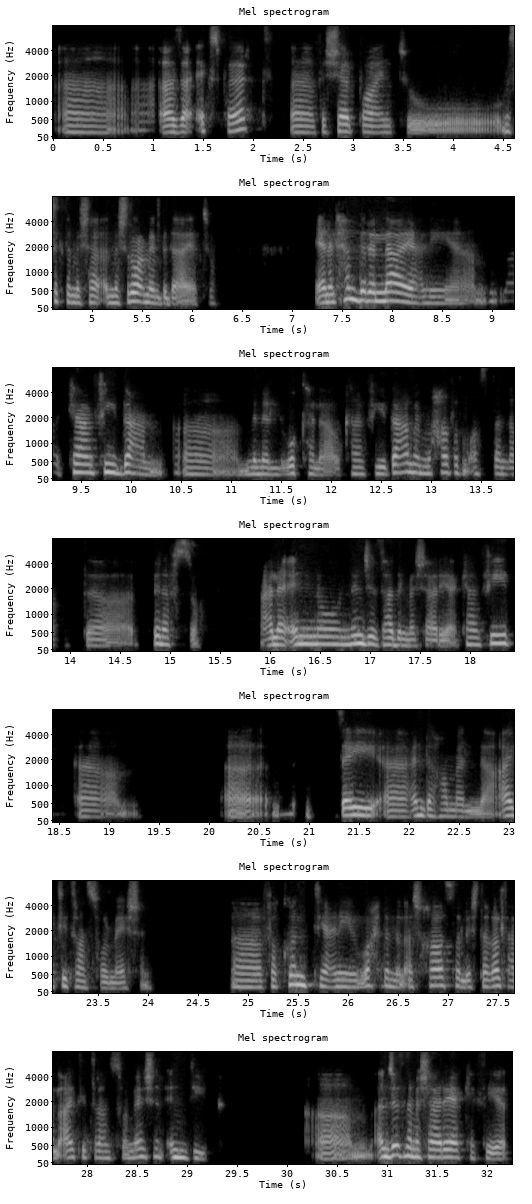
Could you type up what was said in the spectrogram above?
as uh, expert uh, في ال SharePoint ومسكت. المشروع من بدايته يعني الحمد لله يعني كان في دعم من الوكلاء وكان في دعم من محافظ مؤسسة النقد بنفسه على إنه ننجز هذه المشاريع كان في زي عندهم ال IT transformation آه فكنت يعني واحدة من الأشخاص اللي اشتغلت على ال IT transformation in deep أنجزنا مشاريع كثير.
